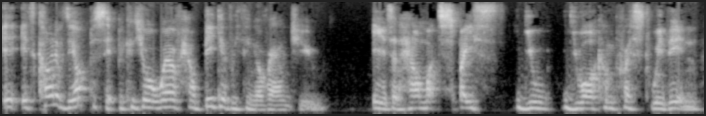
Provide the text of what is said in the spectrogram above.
it, it's kind of the opposite because you're aware of how big everything around you is and how much space you you are compressed within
